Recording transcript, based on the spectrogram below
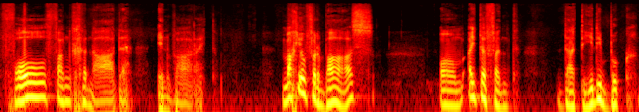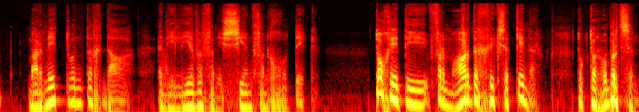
vol van genade en waarheid. Mag jou verbaas om uit te vind dat hierdie boek maar net 20 dae in die lewe van die seun van God dek. Tog het die vermaarde Griekse kenner Dr Robertson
